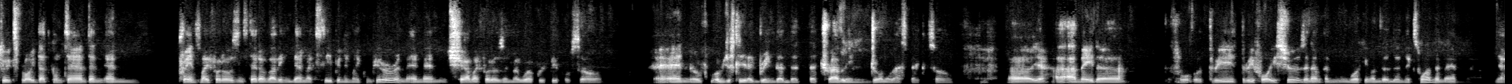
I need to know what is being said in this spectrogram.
to exploit that content and and print my photos instead of having them like sleeping in my computer and and then share my photos and my work with people. So and obviously like bring that that that traveling journal aspect. So uh, yeah, I, I made uh, four, three, three, four issues, and I'm, I'm working on the, the next one, and, and uh, yeah,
